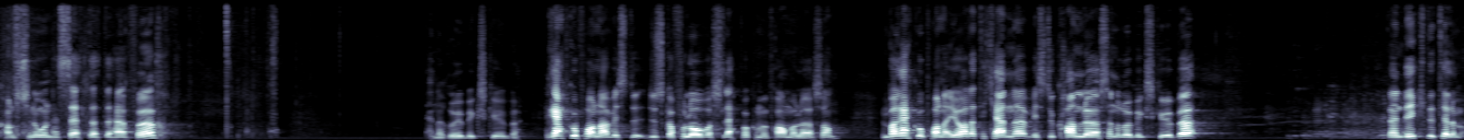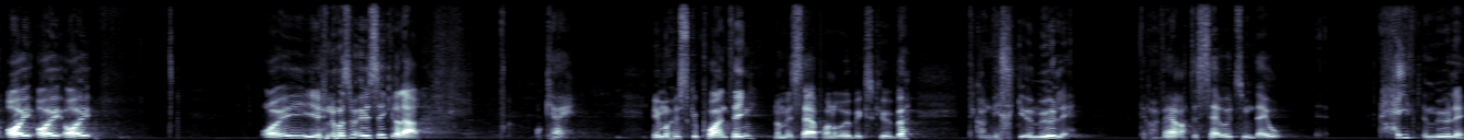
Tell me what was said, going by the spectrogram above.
Kanskje noen har sett dette her før. En Rubiks kube. Rekk opp hånda hvis du, du skal få lov å slippe å komme fram og løse den. Men bare rekk opp hånda. Gjør det til kjenne hvis du kan løse en Rubiks kube. Dikter til og med Oi, oi, oi. Oi, noen som er usikre der. Ok, Vi må huske på en ting når vi ser på en Rubiks kube. Det kan virke umulig. Det kan være at det ser ut som det er jo helt umulig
